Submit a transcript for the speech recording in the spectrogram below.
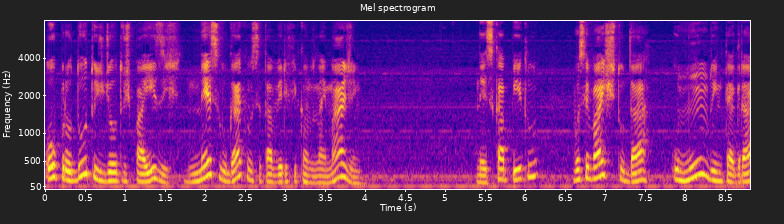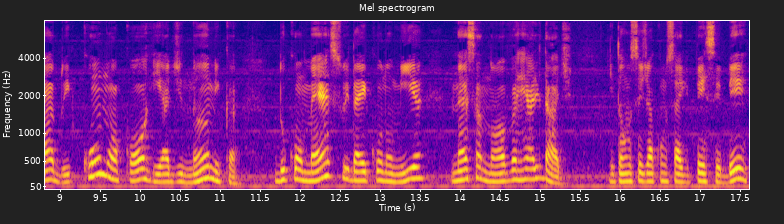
ou produtos de outros países nesse lugar que você está verificando na imagem? Nesse capítulo, você vai estudar o mundo integrado e como ocorre a dinâmica do comércio e da economia nessa nova realidade. Então você já consegue perceber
